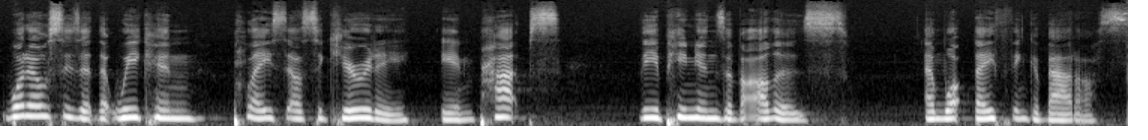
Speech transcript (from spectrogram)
What else is it that we can place our security in? Perhaps the opinions of others and what they think about us.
